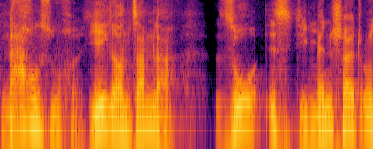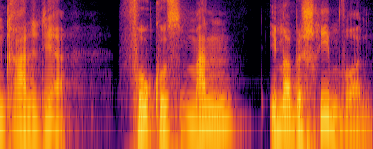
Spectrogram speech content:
Nahrungssuche, Jäger und Sammler. So ist die Menschheit und gerade der Fokus Mann immer beschrieben worden.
